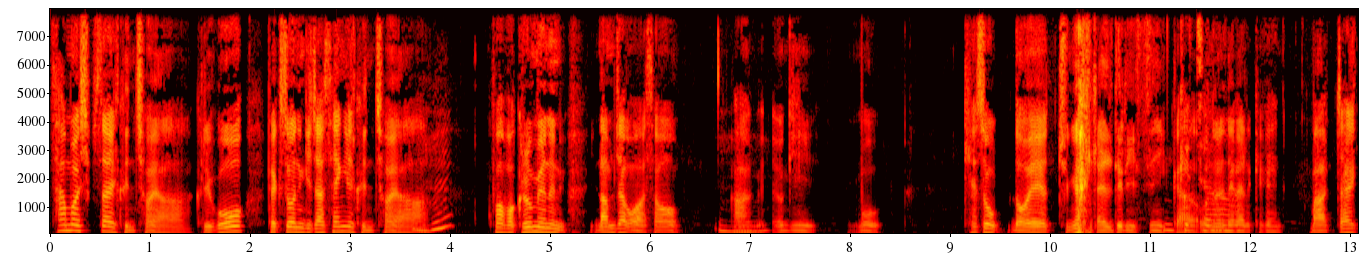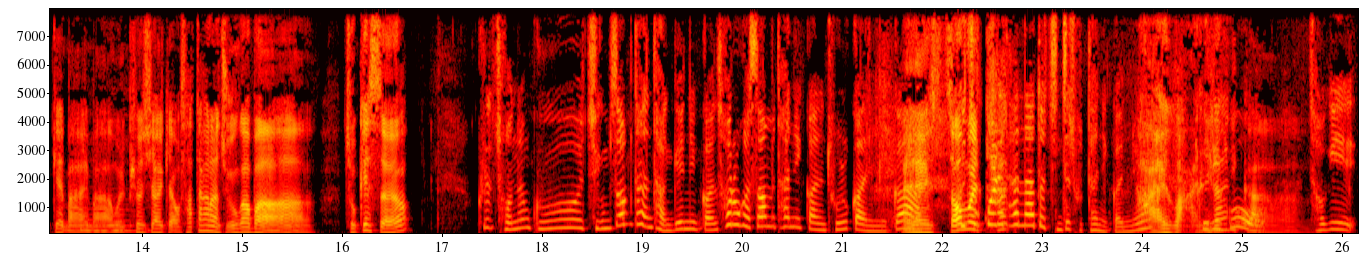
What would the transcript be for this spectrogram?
3월 14일 근처야. 그리고 백소원 기자 생일 근처야. 음흠. 봐봐 그러면은 남자가 와서 음. 아 여기 뭐 계속 너의 중요한 날들이 있으니까 음, 그쵸. 오늘 내가 이렇게 그냥 마, 짧게 나의 음. 마음을 표시할게 하고 사탕 하나 주고 가봐. 좋겠어요? 그래서 저는 그 지금 썸 타는 단계니까 서로가 썸을 타니까 좋을 거 아닙니까? 에이 그 썸을 초콜릿 타. 하나도 진짜 좋다니까요. 아이고 그리고 아니라니까. 저기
